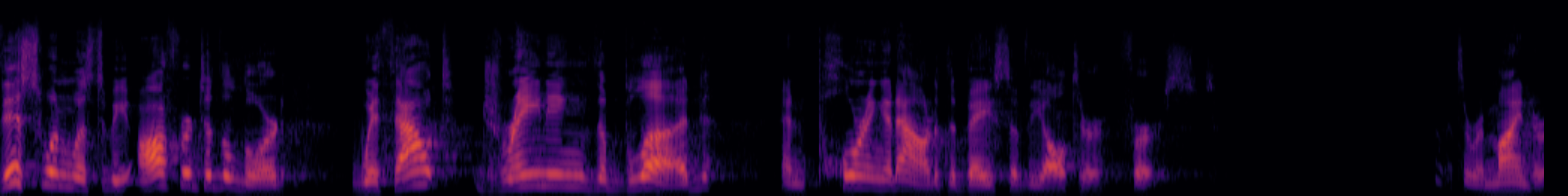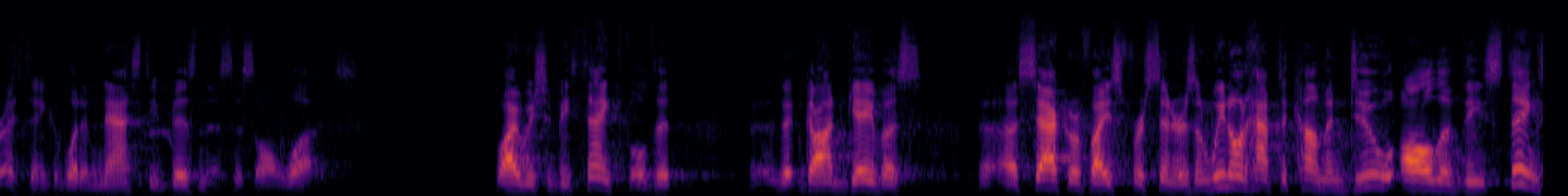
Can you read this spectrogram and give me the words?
this one was to be offered to the Lord without draining the blood and pouring it out at the base of the altar first. That's a reminder, I think, of what a nasty business this all was. Why we should be thankful that, that God gave us a sacrifice for sinners, and we don't have to come and do all of these things.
